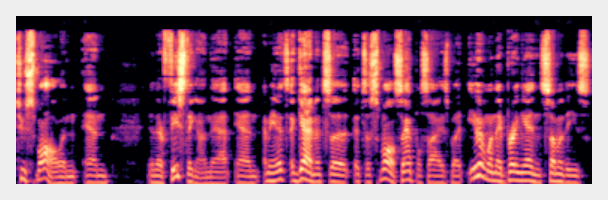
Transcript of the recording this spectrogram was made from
too small and and and they're feasting on that and i mean it's again it's a it's a small sample size but even when they bring in some of these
